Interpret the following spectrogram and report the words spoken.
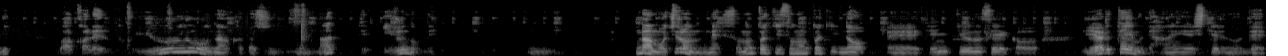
に分かれるというような形にもなっているのね。うん、まあもちろんねその時その時の、えー研究の成果をリアルタイムで反映しているので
